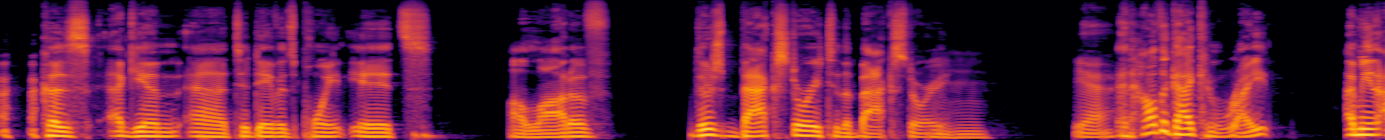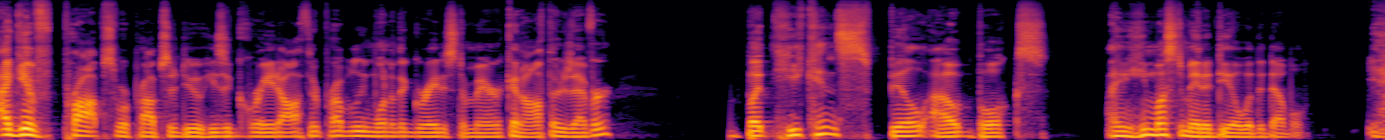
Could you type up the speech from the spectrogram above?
because again uh, to david's point it's a lot of there's backstory to the backstory Mhm. Yeah. and how the guy can write i mean i give props where props are due he's a great author probably one of the greatest american authors ever but he can spill out books i mean he must have made a deal with the devil Yeah.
